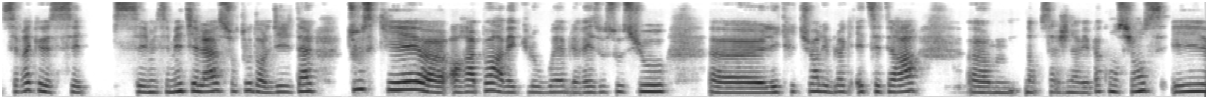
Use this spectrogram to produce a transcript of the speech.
c'est vrai que c'est ces, ces métiers-là, surtout dans le digital, tout ce qui est euh, en rapport avec le web, les réseaux sociaux, euh, l'écriture, les blogs, etc. Euh, non, ça, je n'avais pas conscience. Et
